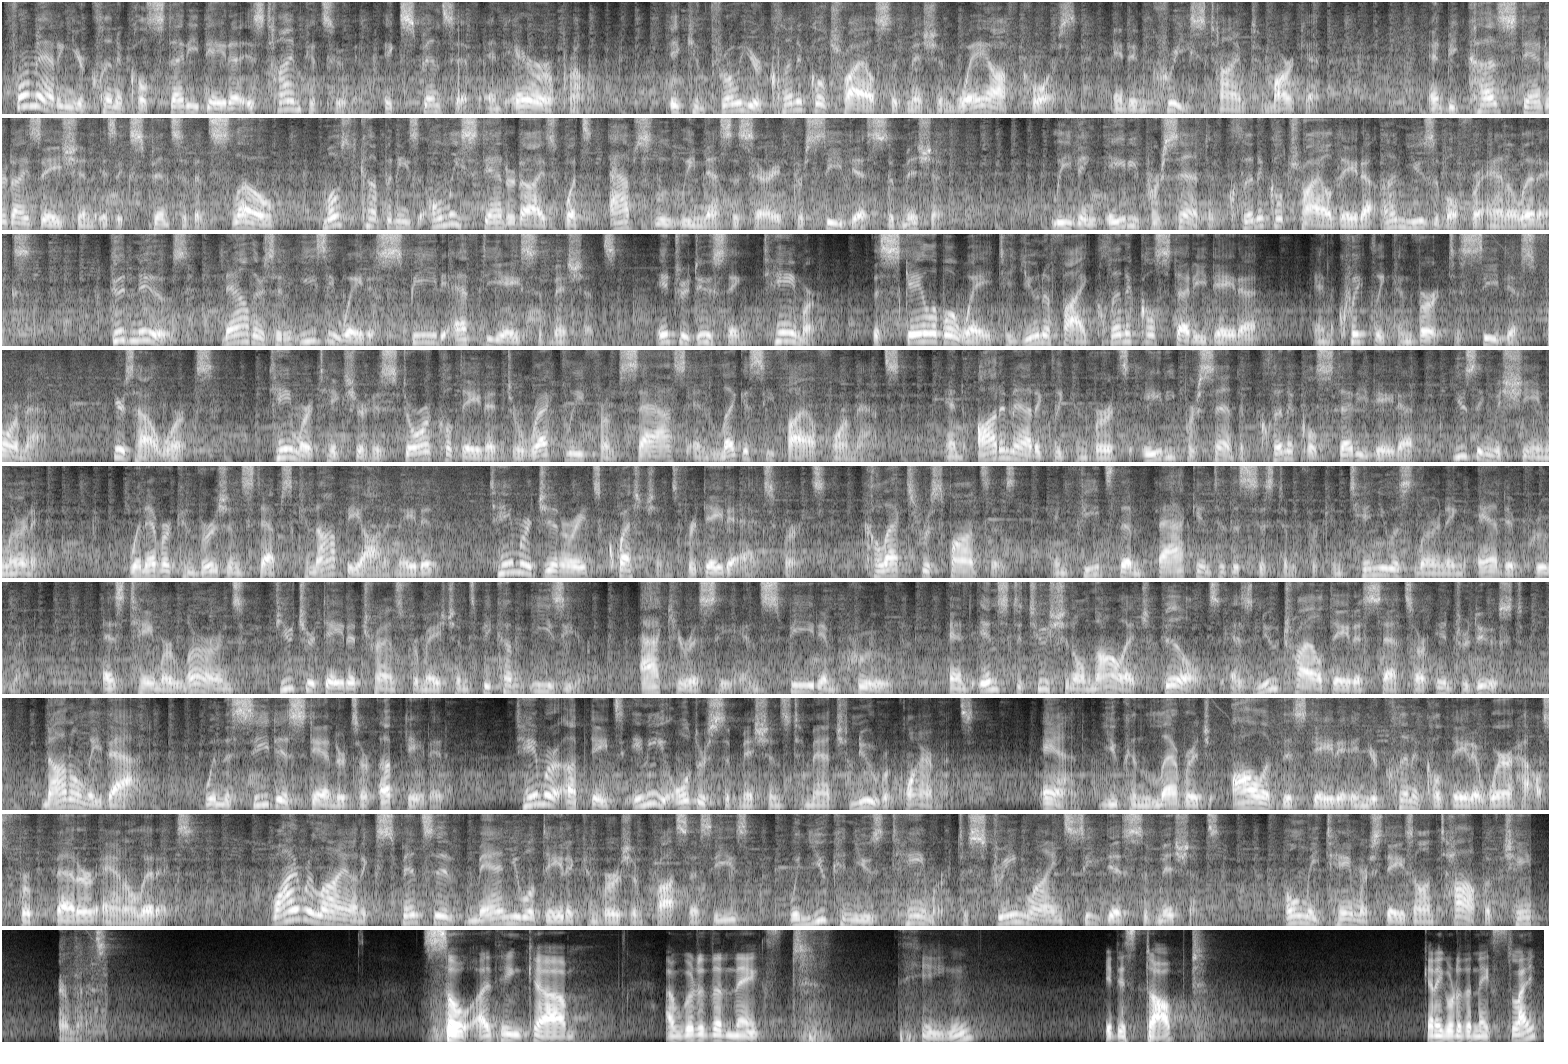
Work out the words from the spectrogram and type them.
Formatting your clinical study data is time consuming, expensive, and error prone. It can throw your clinical trial submission way off course and increase time to market. And because standardization is expensive and slow, most companies only standardize what's absolutely necessary for CDISC submission, leaving 80% of clinical trial data unusable for analytics. Good news, now there's an easy way to speed FDA submissions. Introducing Tamr, the scalable way to unify clinical study data and quickly convert to CDISC format. Here's how it works. Tamr takes your historical data directly from SAS and legacy file formats and automatically converts 80% of clinical study data using machine learning. Whenever conversion steps cannot be automated, Tamr generates questions for data experts, collects responses, and feeds them back into the system for continuous learning and improvement. As Tamr learns, future data transformations become easier, accuracy and speed improve, and institutional knowledge builds as new trial data sets are introduced. Not only that, when the CDISC standards are updated, Tamr updates any older submissions to match new requirements. And you can leverage all of this data in your clinical data warehouse for better analytics. Why rely on expensive manual data conversion processes when you can use Tamr to streamline CDISC submissions? Only Tamr stays on top of change requirements. So I think um, I'm going to the next thing. It is stopped. Can I go to the next slide?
